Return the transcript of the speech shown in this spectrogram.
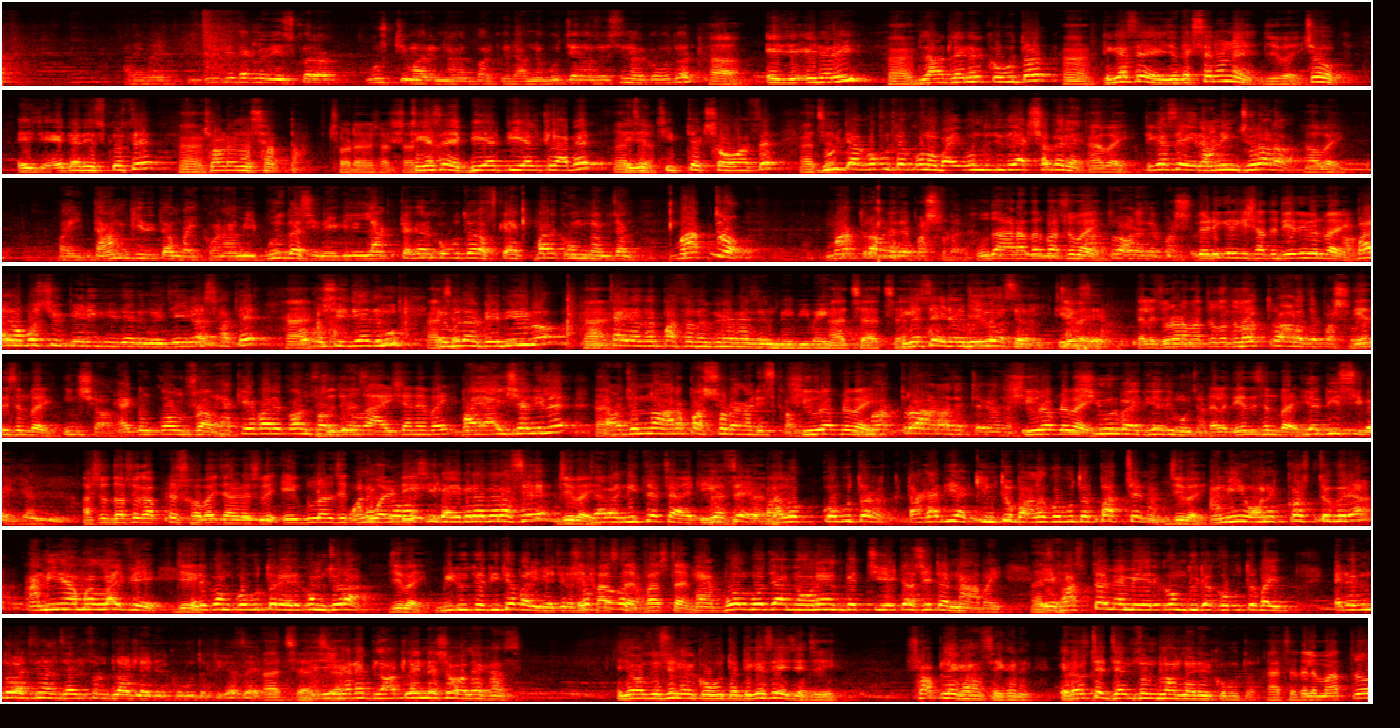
আরে ভাই পিডিগ্রি থাকলে রেস করার গোষ্ঠী মারেন না হাত করে। আপনি বুঝছেন অজয়সিনার কবুতর? হ্যাঁ। এই যে এটারই হ্যাঁ। ব্লাড লাইনের কবুতর? হ্যাঁ। ঠিক আছে? এই যে দেখছেন না জি ভাই। চোখ। এই যে এটা রেস করছে। ছটা না সাতটা। ছটা না সাতটা ঠিক আছে? বিআরপিএল ক্লাবের এই যে আচ্ছা। চিপটেক সহ আছে। আচ্ছা। দুইটা কবুতর কোনো ভাই বন্ধু যদি একসাথে নেয় হ্যাঁ ভাই। ঠিক আছে? এই রানিং জোড়াটা হ্যাঁ ভাই। ভাই দাম কি দিতাম ভাই? কোন আমি বুঝতেছি না এগুলি লাখ টাকার কবুতর আজকে একবার কম দাম জান মাত্র মাত্র আট হাজার পাঁচশো টাকা। খুদা আট হাজার পাঁচশো ভাই। মাত্র আট হাজার পাঁচশো। পেডিগ্রি কি সাথে দিয়ে দিবেন ভাই? ভাই অবশ্যই পেডিগ্রি দিয়ে দেবো। এই সাথে। অবশ্যই দিয়ে দেবো। এগুলার বেবি হইব। চার হাজার পাঁচ হাজার করে বেচবেন বেবি ভাই। আচ্ছা, আচ্ছা। ঠিক আছে? এটার বেবি আছে ভাই। ঠিক আছে? তাহলে জোড়াটা মাত্র কত ভাই? মাত্র আট হাজার পাঁচশো দিয়ে দিছেন ভাই? ইনশাআল্লাহ। একদম কনফার্ম একেবারে কনফার্ম যদি কোনো আইসা নেয় ভাই? ভাই আইসা নিলে তার জন্য আরও পাঁচশো টাকা ডিসকাউন্ট আপনি ভাই? মাত্র আট হাজার টাকা Sure আপনি ভাই? শিওর ভাই দিয়ে দিব তাহলে দিয়ে দিছেন ভাই? দিয়ে দিছি ভাই আসলে দর্শক আপনারা সবাই জানেন আসলে এগুলার যে কোয়ালিটি ভাই বেরাদার আছে জি ভাই। যারা নিতে চায় ঠিক আছে হ্যাঁ, ভালো কবুতর টাকা দিয়া কিন্তু ভালো কবুতর পাচ্ছে না জি ভাই। আমি অনেক কষ্ট করে আমি আমার লাইফে এরকম কবুতর এরকম জোড়া জি ভাই। বিরুদ্ধে দিতে পারি না যেটা কথা। time, first time। হ্যাঁ বলব যে আমি অনেক বেচছি এটা সেটা না ভাই এই আচ্ছা। ফার্স্ট টাইম আমি এরকম দুইটা কবুতর ভাই এটা কিন্তু অরিজিনাল জেনসন ব্লাড লাইনের কবুতর ঠিক আছে আচ্ছা, এই যে আচ্ছা। এখানে ব্লাড লাইনের সহ লেখা আছে এই যে অজসেনের কবুতর ঠিক আছে এই যে জি সব লেখা আছে এখানে। এটা হচ্ছে জেনসন ব্লাড লাইনের কবুতর। আচ্ছা তাহলে মাত্র?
